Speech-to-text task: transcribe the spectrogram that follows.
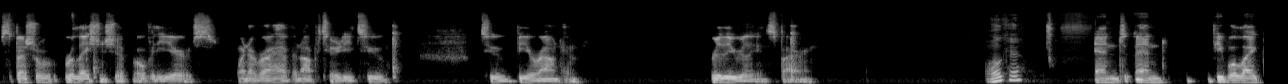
special relationship over the years. Whenever I have an opportunity to to be around him. Really, really inspiring. Okay. And and people like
